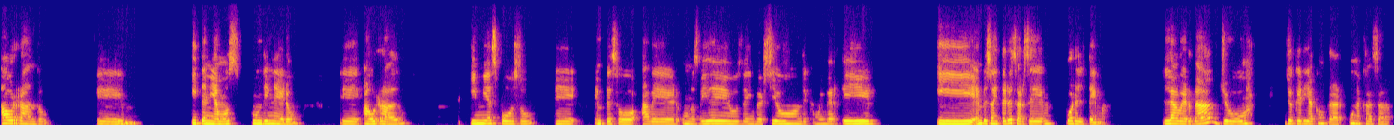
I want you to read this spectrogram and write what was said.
ahorrando em, y teníamos un dinero eh, ahorrado y mi esposo eh, empezó a ver unos videos de inversión, de cómo invertir y empezó a interesarse por el tema. La verdad, yo, yo quería comprar una casa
